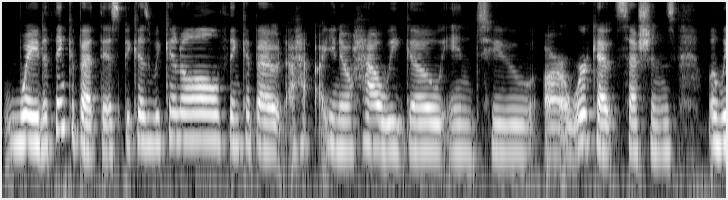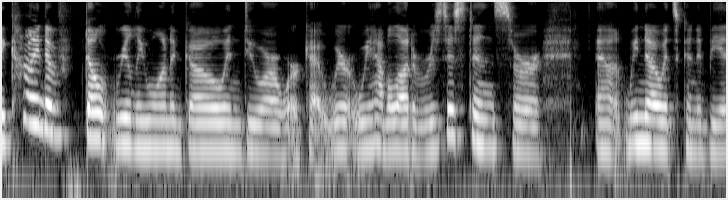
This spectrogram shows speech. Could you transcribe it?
way to think about this because we can all think about how, you know how we go into our workout sessions when we kind of don't really want to go and do our workout. We we have a lot of resistance or uh, we know it's going to be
